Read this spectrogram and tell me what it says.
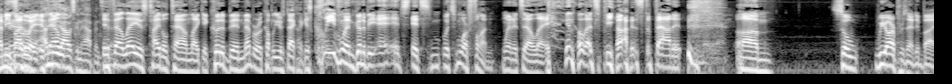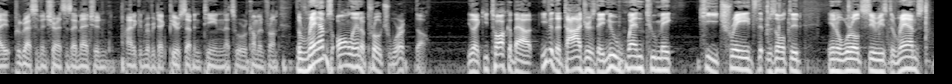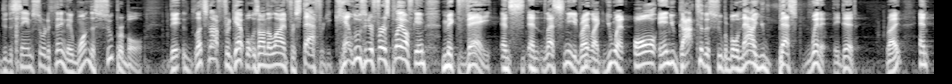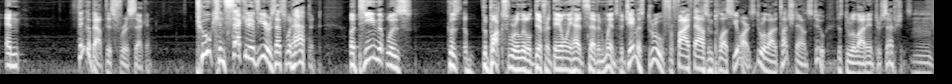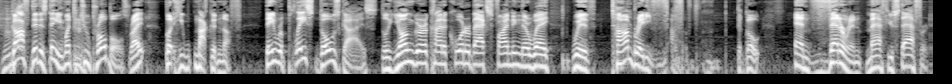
I mean, by the way, I if knew L- that was gonna happen If. LA is title town, like it could have been. Remember a couple years back, like is Cleveland going to be? eh, It's it's it's more fun when it's LA. you know, let's be honest about it. Um, so we are presented by Progressive Insurance, as I mentioned, Heineken River Deck Pier 17. That's where we're coming from. The Rams all-in approach worked, though. You like you talk about even the Dodgers. They knew when to make key trades that resulted in a World Series. The Rams did the same sort of thing. They won the Super Bowl. They, let's not forget what was on the line for Stafford. You can't lose in your first playoff game. McVay and and Les Snead, right? Like you went all in. You got to the Super Bowl. Now you best win it. They did, right? And and think about this for a second. Two consecutive years, that's what happened. A team that was because uh, the Bucks were a little different. They only had seven wins, but Jameis threw for five thousand plus yards. He threw a lot of touchdowns too. Just threw a lot of interceptions. Mm-hmm. Goff did his thing. He went to two Pro Bowls, right? But he not good enough. They replaced those guys, the younger kind of quarterbacks, finding their way with Tom Brady, uh, the goat, and veteran Matthew Stafford.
